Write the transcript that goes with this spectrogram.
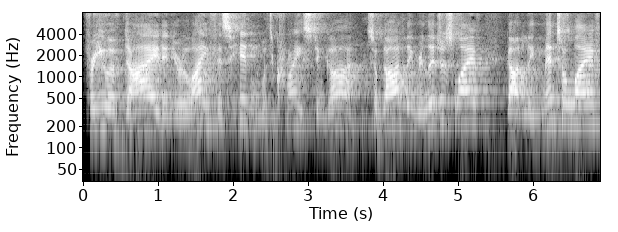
For you have died, and your life is hidden with Christ in God. So, godly religious life, godly mental life,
